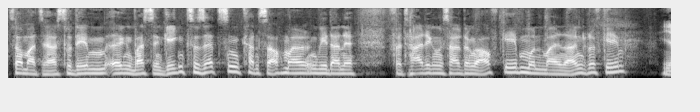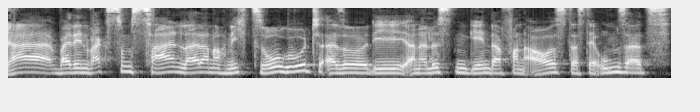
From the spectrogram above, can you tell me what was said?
So, Matze, hast du dem irgendwas entgegenzusetzen? Kannst du auch mal irgendwie deine Verteidigungshaltung aufgeben und mal in Angriff gehen? Ja, bei den Wachstumszahlen leider noch nicht so gut. Also die Analysten gehen davon aus, dass der Umsatz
